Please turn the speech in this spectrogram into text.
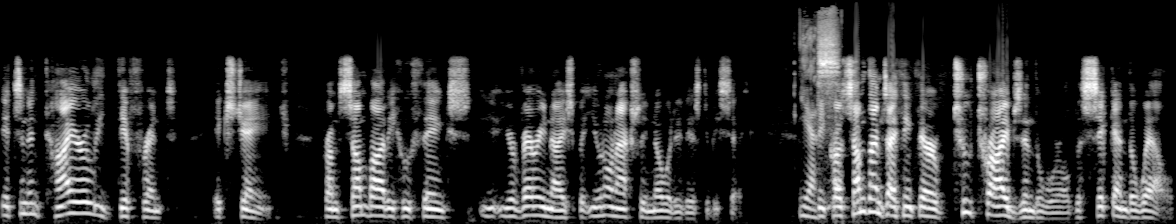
it's an entirely different exchange from somebody who thinks you're very nice, but you don't actually know what it is to be sick. Yes. Because sometimes I think there are two tribes in the world the sick and the well.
